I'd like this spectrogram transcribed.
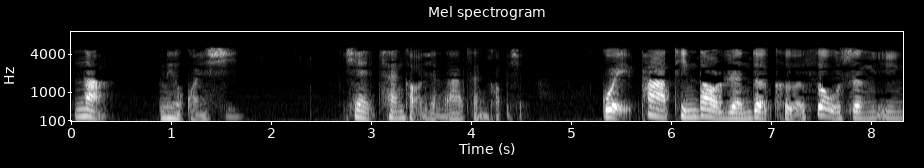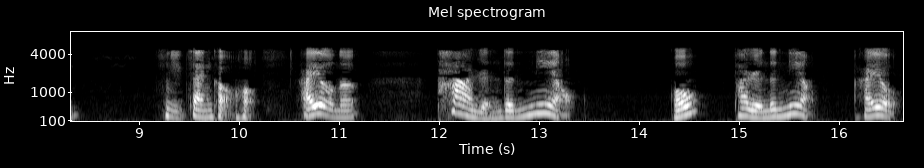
那没有关系。现在参考一下，大家参考一下。鬼怕听到人的咳嗽声音，你参考哈。还有呢，怕人的尿，哦，怕人的尿，还有。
